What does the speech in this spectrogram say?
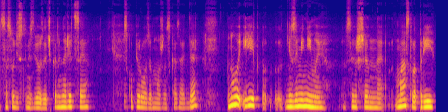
сосудистыми звездочками на лице, с куперозом, можно сказать, да. Ну и э, незаменимый совершенно масло при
